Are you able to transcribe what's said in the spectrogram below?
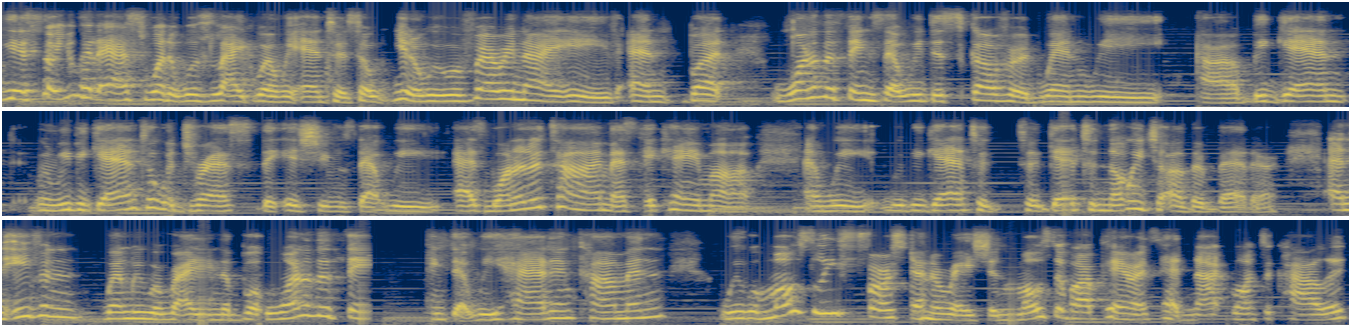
Yeah, so you had asked what it was like when we entered. So, you know, we were very naive. And, but one of the things that we discovered when we uh, began, when we began to address the issues that we, as one at a time, as they came up, and we, we began to, to get to know each other better. And even when we were writing the book, one of the things that we had in common. We were mostly first generation. Most of our parents had not gone to college.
